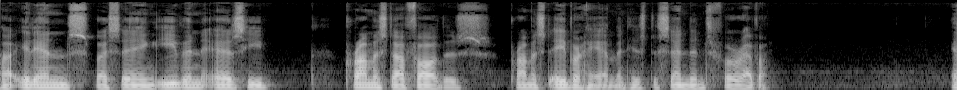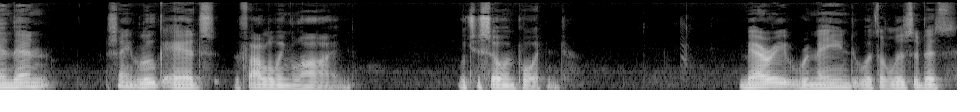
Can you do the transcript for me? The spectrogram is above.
uh, it ends by saying, even as he promised our fathers, promised Abraham and his descendants forever. And then St. Luke adds the following line, which is so important. Mary remained with Elizabeth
